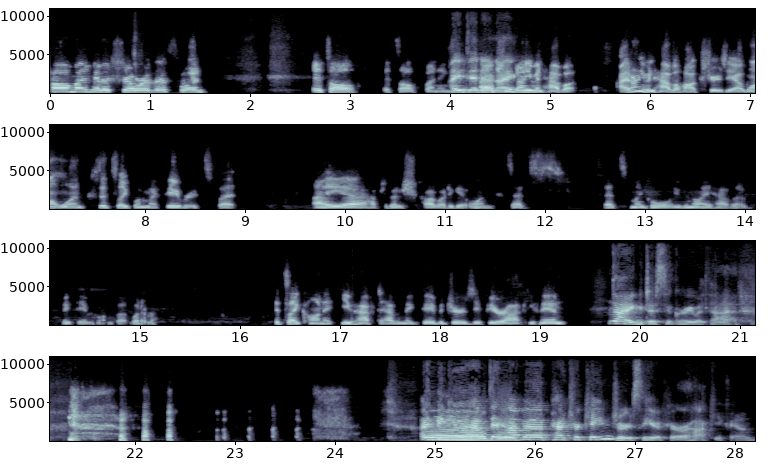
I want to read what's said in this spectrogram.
how am I gonna show her this one? It's all it's all fun and I did I actually I- don't even have a I don't even have a Hawks jersey. I want one because it's like one of my favorites, but I uh, have to go to Chicago to get one because that's that's my goal. Even though I have a McDavid one, but whatever. It's iconic. You have to have a McDavid jersey if you're a hockey fan. I disagree with that. I think you Oh, have to boy. have a Patrick Kane jersey if you're a hockey fan.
